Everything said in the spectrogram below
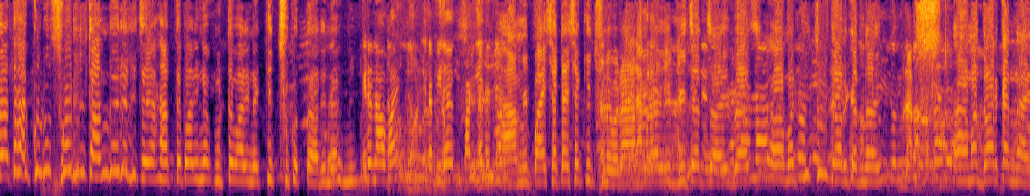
ব্যথা পুরো শরীর টান ধরে নিচে হাঁটতে পারি না উঠতে পারি না কিচ্ছু করতে পারি না আমি। এটা নাও ভাই এটা বিধায়ক পাঠিয়ে আমি পয়সা টয়সা কিচ্ছু নেব না আমি খালি বিচার চাই ব্যাস। আমার কিছুই দরকার নাই। আমার দরকার নাই।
